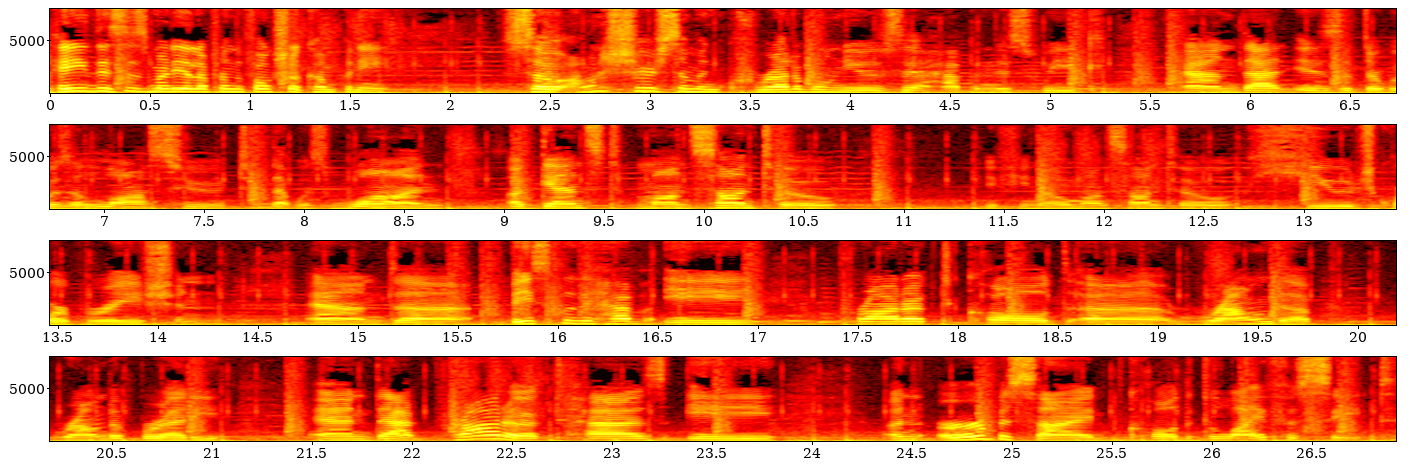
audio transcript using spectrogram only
Hey, this is Mariela from the Feng Shui Company. So, I want to share some incredible news that happened this week, and that is that there was a lawsuit that was won against Monsanto. If you know Monsanto, huge corporation, and uh, basically they have a product called uh, Roundup, Roundup Ready, and that product has a an herbicide called glyphosate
